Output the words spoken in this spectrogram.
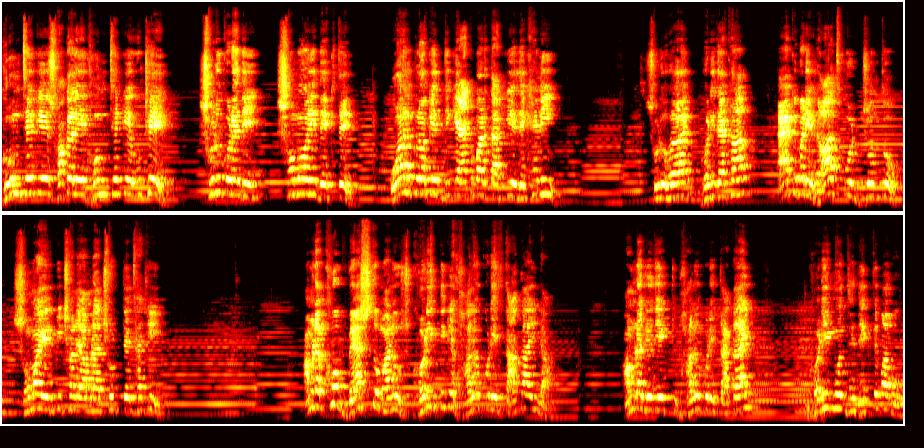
ঘুম থেকে, সকালে ঘুম থেকে উঠে শুরু করে দিই সময় দেখতে। ওয়াল ক্লকের দিকে একবার তাকিয়ে দেখে নিই শুরু হয় ঘড়ি দেখা। একেবারে রাত পর্যন্ত সময়ের পিছনে আমরা ছুটতে থাকি। আমরা খুব ব্যস্ত মানুষ, ঘড়ির দিকে ভালো করে তাকাই না। আমরা যদি একটু ভালো করে তাকাই, ঘড়ির মধ্যে দেখতে পাবো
